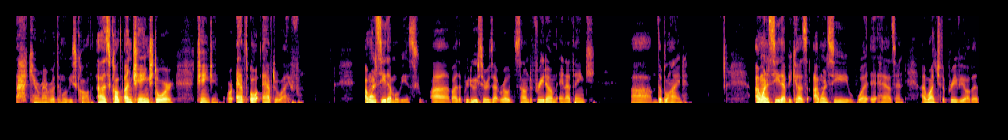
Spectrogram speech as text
I can't remember what the movie's called. Uh, it's called Unchanged or Changing or After or Afterlife. I want to see that movie. It's uh, by the producers that wrote Sound of Freedom and I think um, The Blind. I want to see that because I want to see what it has. And I watched the preview of it,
